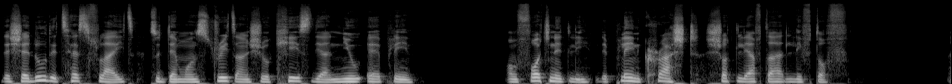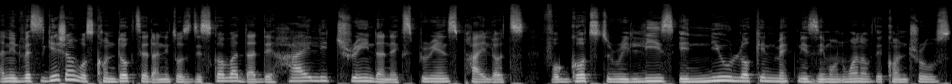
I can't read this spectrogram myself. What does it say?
They scheduled a test flight to demonstrate and showcase their new airplane. Unfortunately, the plane crashed shortly after liftoff. An investigation was conducted and it was discovered that the highly trained and experienced pilots forgot to release a new locking mechanism on one of the controls.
